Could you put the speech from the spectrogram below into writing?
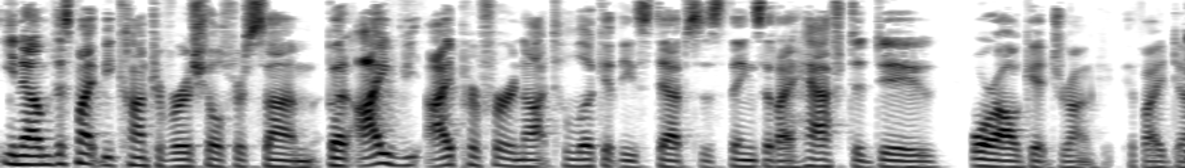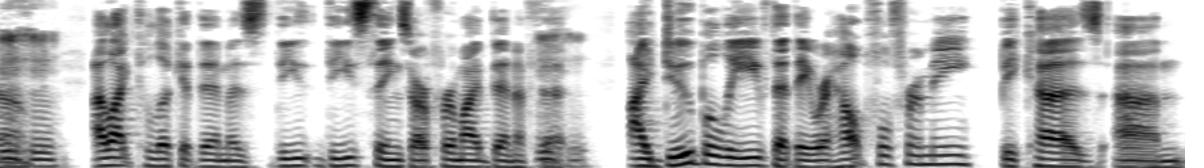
you know, this might be controversial for some, but I I prefer not to look at these steps as things that I have to do or I'll get drunk if I don't. Mm-hmm. I like to look at them as these these things are for my benefit. Mm-hmm. I do believe that they were helpful for me because um,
